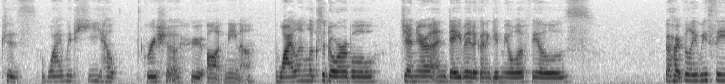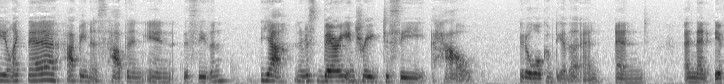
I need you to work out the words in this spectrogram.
because why would he help Grisha who aren't Nina? Wylan looks adorable. Genya and David are to give me all the feels but hopefully we see like their happiness happen in this season. Yeah, and I'm just very intrigued to see how it'll all come together and and and then if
